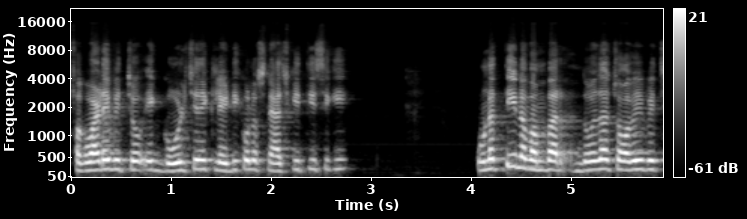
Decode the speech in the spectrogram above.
ਫਗਵਾੜੇ ਵਿੱਚੋਂ ਇੱਕ ਗੋਲਡ ਚੇਨ ਇੱਕ ਲੇਡੀ ਕੋਲੋਂ ਸਨੈਚ ਕੀਤੀ ਸੀਗੀ। 29 ਨਵੰਬਰ 2024 ਵਿੱਚ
